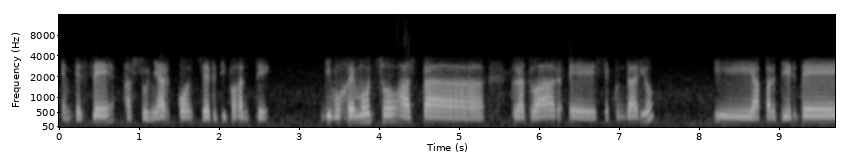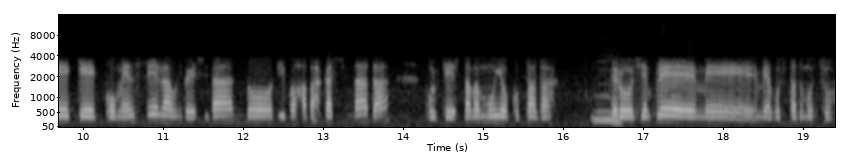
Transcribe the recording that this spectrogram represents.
empecé a soñar con ser dibujante. Dibujé mucho hasta graduar eh, secundario y a partir de que comencé la universidad no dibujaba casi nada porque estaba muy ocupada, Mm. pero siempre me, me ha gustado mucho.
